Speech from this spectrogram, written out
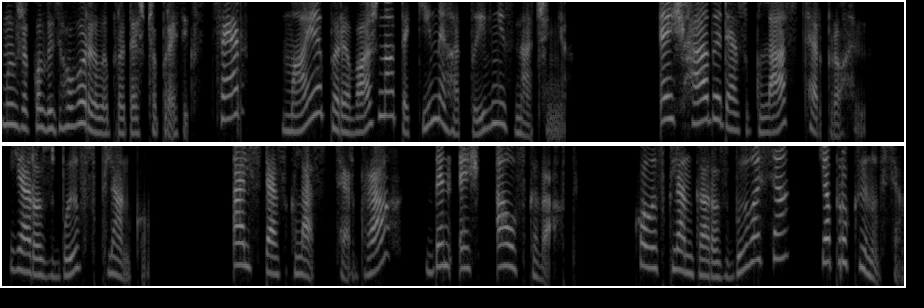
Ми вже колись говорили про те, що префікс цер має переважно такі негативні значення. Ich habe das Glas zerbrochen. Я розбив склянку. Als das Glas zerbrach, bin ich aufgewacht. Коли склянка розбилася, я прокинувся.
